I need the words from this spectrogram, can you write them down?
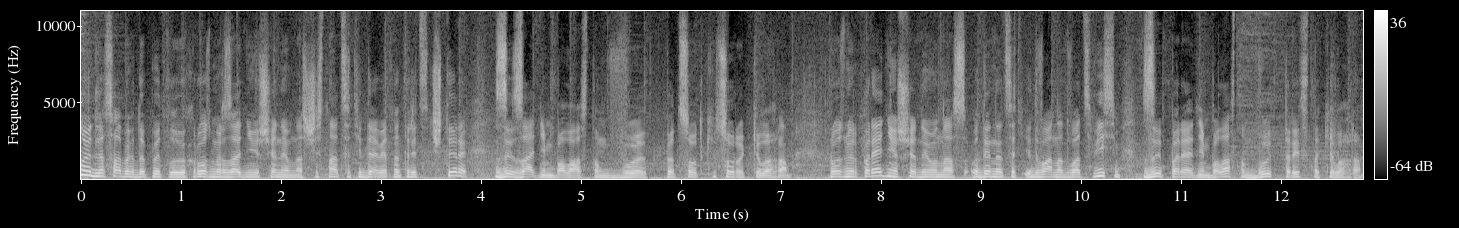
Ну і для самих допитливих розмір задньої шини у нас 16,9 на 34 з заднім баластом в 540 кг. Розмір передньої шини у нас 11,2 на 28 з переднім баластом в 300 кг.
